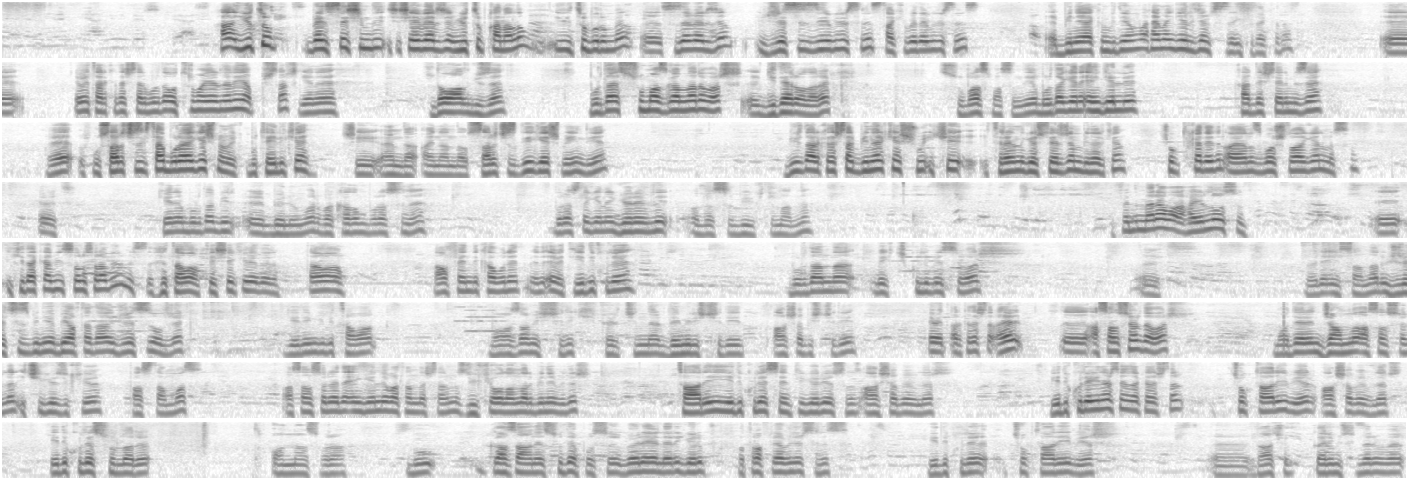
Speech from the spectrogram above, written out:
Yani nedir? Biraz Ha YouTube ben size şimdi şey vereceğim. YouTube kanalım. YouTuber'ım ben. Ee, size vereceğim. Ücretsiz izleyebilirsiniz. Takip edebilirsiniz. Ee, bine yakın videom var. Hemen geleceğim size iki dakikada. Ee, evet arkadaşlar burada oturma yerleri yapmışlar. Gene doğal güzel. Burada su mazgalları var. e, gider olarak. Su basmasın diye. Burada gene engelli kardeşlerimize ve bu sarı çizgi tabi buraya geçmemek. Bu tehlike şey hem de aynı anda sarı çizgiyi geçmeyin diye. Bir de arkadaşlar binerken şu iki treni göstereceğim binerken. Çok dikkat edin ayağınız boşluğa gelmesin. Evet. Gene burada bir e, bölüm var. Bakalım burası ne? Burası da gene görevli odası büyük ihtimalle. Efendim merhaba, hayırlı olsun. E, iki dakika bir soru sorabilir miyiz? tamam, teşekkür ederim. Tamam. Hanımefendi kabul etmedi. Evet, yedi kule. Buradan da bekçi kulübesi var. Evet. Böyle insanlar ücretsiz biniyor. Bir hafta daha ücretsiz olacak. Dediğim gibi tavan muazzam işçilik, perçinler, demir işçiliği, ahşap işçiliği. Evet arkadaşlar her e, asansör de var. Modern camlı asansörler içi gözüküyor. Paslanmaz. Asansörlerde engelli vatandaşlarımız, yükü olanlar binebilir. Tarihi Yedikule semti görüyorsunuz. Ahşap evler. Yedikule'ye inerseniz arkadaşlar çok tarihi bir yer. Ahşap evler. Yedikule surları. Ondan sonra bu gazhane, su deposu böyle yerleri görüp fotoğraflayabilirsiniz. Yedikule çok tarihi bir yer. Ee, daha çok gayrimüslimlerin ve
